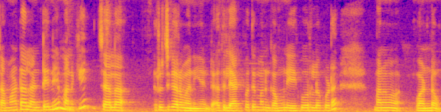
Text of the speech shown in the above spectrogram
టమాటాలు అంటేనే మనకి చాలా రుచికరం అనియండి అది లేకపోతే మనం గమ్మున ఏ కూరలో కూడా మనం వండం.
